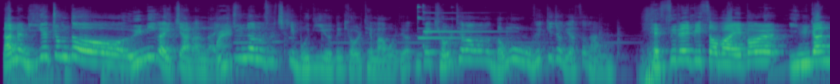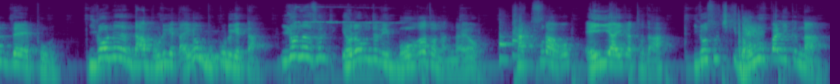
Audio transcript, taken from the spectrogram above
나는 이게 좀 더 의미가 있지 않았나. 2주년은 솔직히 못 이기거든 겨울 테마 모드가. 근데 겨울 테마 모드 너무 획기적이었어 나는. 데스레비 서바이벌 인간 대봇 이거는 나 모르겠다 이건 못 고르겠다 이거는 솔직히 여러분들이 뭐가 더 낫나요? 다쿠라고? AI가 더 나아? 이거 솔직히 너무 빨리 끝나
